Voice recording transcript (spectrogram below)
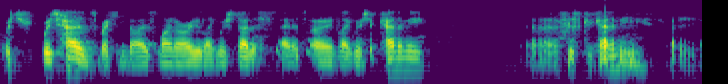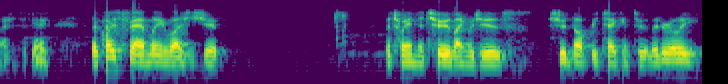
which, which has recognized minority language status and its own language academy uh, Frisk Academy, 1938. The close family relationship between the two languages should not be taken too literally.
